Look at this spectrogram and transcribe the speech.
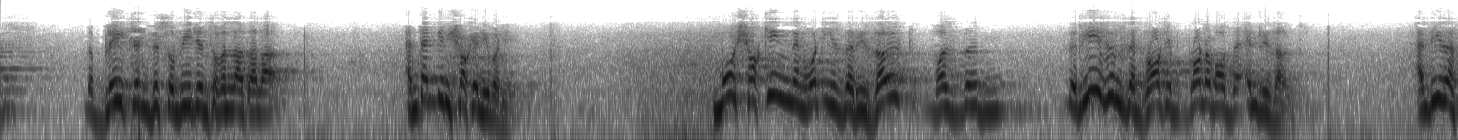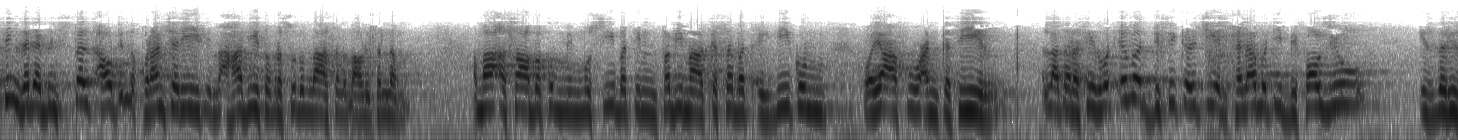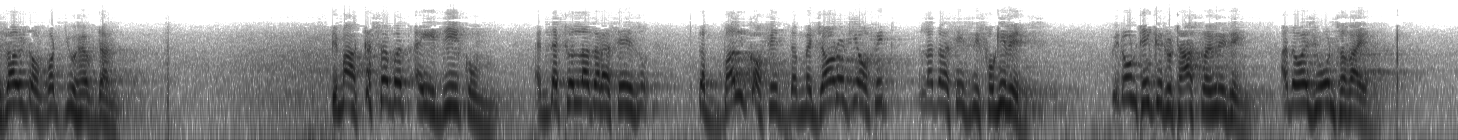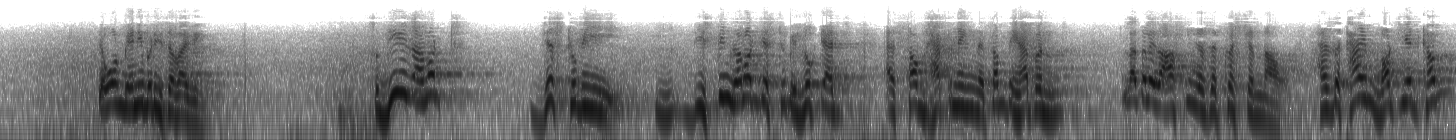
the blatant disobedience of Allah Ta'ala. And that didn't shock anybody. More shocking than what is the result was the, the reasons that brought, it, brought about the end result. And these are things that have been spelled out in the Quran Sharif, in the hadith of Rasulullah sallallahu alaihi wasallam. ما أصابكم من مصيبة فبما كسبت أيديكم ويعفو عن كثير Allah Ta'ala says whatever difficulty and calamity befalls you is the result of what you have done بما كسبت أيديكم And that's what Allah Ta'ala says, the bulk of it, the majority of it, Allah Ta'ala says we forgive it. We don't take you to task for everything. Otherwise you won't survive. There won't be anybody surviving. So these are not just to be, these things are not just to be looked at as some happening, that something happened. Allah Ta'ala is asking us that question now. Has the time not yet come?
